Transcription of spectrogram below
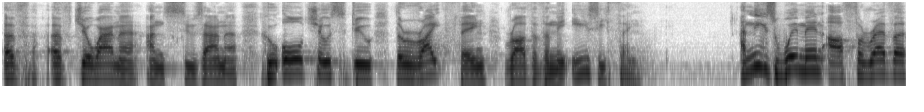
of, of Joanna and Susanna, who all chose to do the right thing rather than the easy thing. And these women are forever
